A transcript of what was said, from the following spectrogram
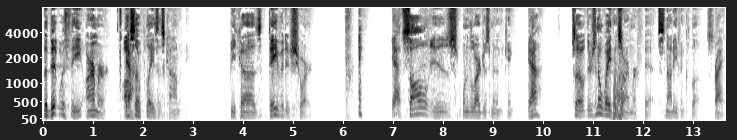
the bit with the armor also yeah. plays as comedy because David is short. yeah. Saul is one of the largest men in the kingdom. Yeah. So there's no way this armor fits, not even close. Right.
